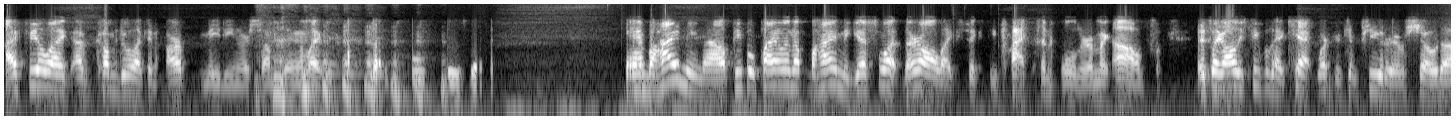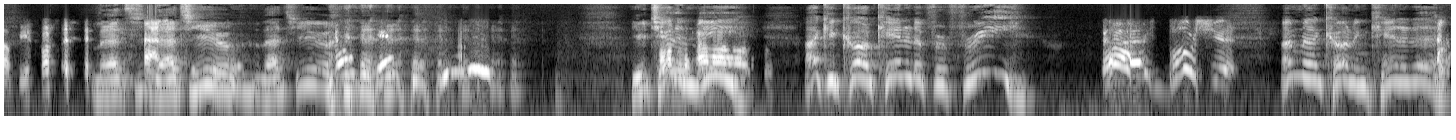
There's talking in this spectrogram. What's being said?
I feel like I've come to like an AARP meeting or something. I'm like, what the is this? and behind me now, people piling up behind me. Guess what? They're all like 65 and older. I'm like, oh, it's like all these people that can't work a computer have showed up. You know? That's that's you. That's you. You're telling me I could call Canada for free? oh, that's bullshit, I'm not calling Canada.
